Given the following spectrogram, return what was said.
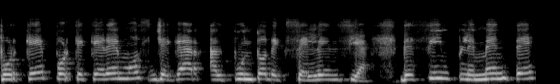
¿Por qué? Porque queremos llegar al punto de excelencia, de simplemente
